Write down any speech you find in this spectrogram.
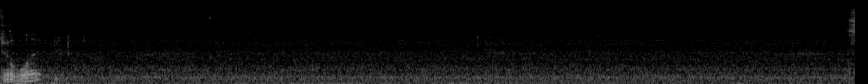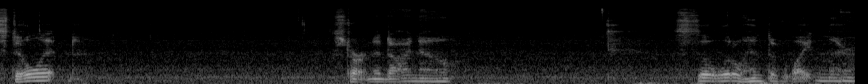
Still lit. Still lit. Starting to die now. Still a little hint of light in there.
